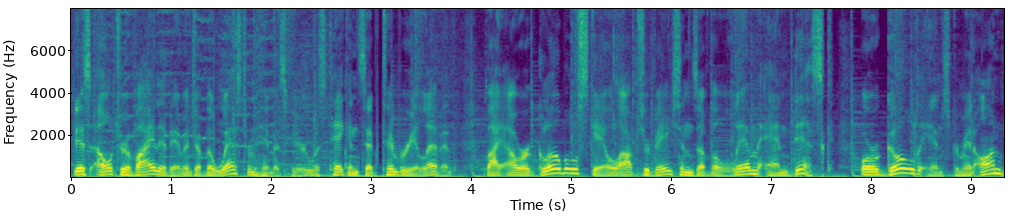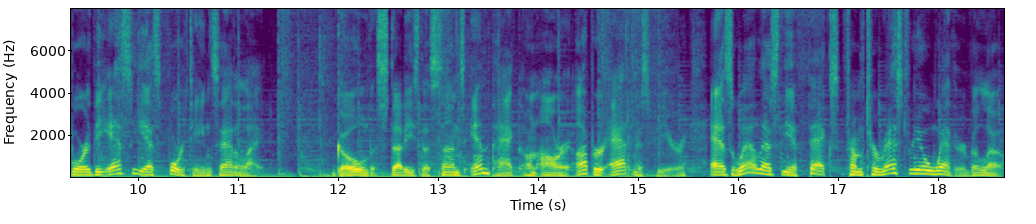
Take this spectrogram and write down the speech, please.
This ultraviolet image of the Western Hemisphere was taken September 11th by our global scale observations of the Limb and Disk, or GOLD instrument onboard the SES 14 satellite. GOLD studies the sun's impact on our upper atmosphere as well as the effects from terrestrial weather below.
